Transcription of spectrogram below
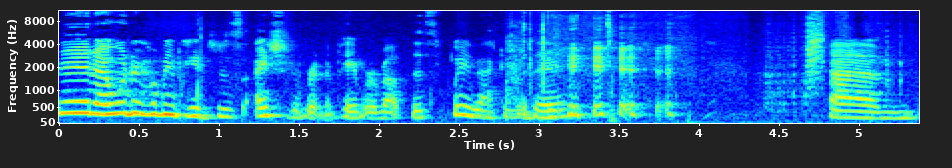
Man, I wonder how many pages I should have written a paper about this way back in the day. um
